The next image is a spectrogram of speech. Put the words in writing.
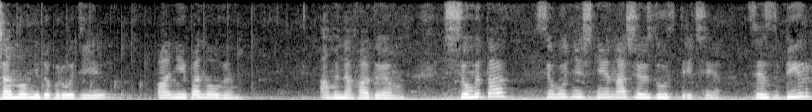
Шановні добродії, пані і панове, а ми нагадуємо, що мета сьогоднішньої нашої зустрічі це збір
